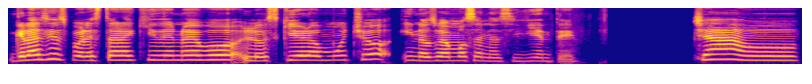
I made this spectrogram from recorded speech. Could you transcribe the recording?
Gracias por estar aquí de nuevo, los quiero mucho y nos vemos en la siguiente. Chao.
